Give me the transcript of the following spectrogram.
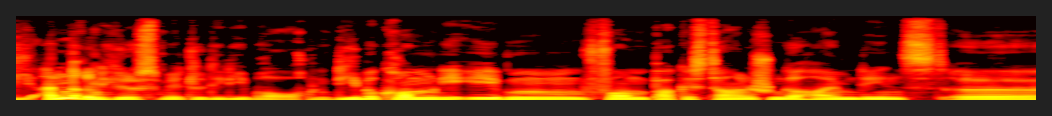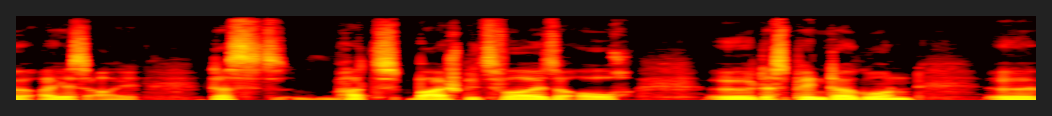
die anderen Hilfsmittel, die die brauchen, die bekommen die eben vom pakistanischen Geheimdienst äh, ISI. Das hat beispielsweise auch äh, das Pentagon äh,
